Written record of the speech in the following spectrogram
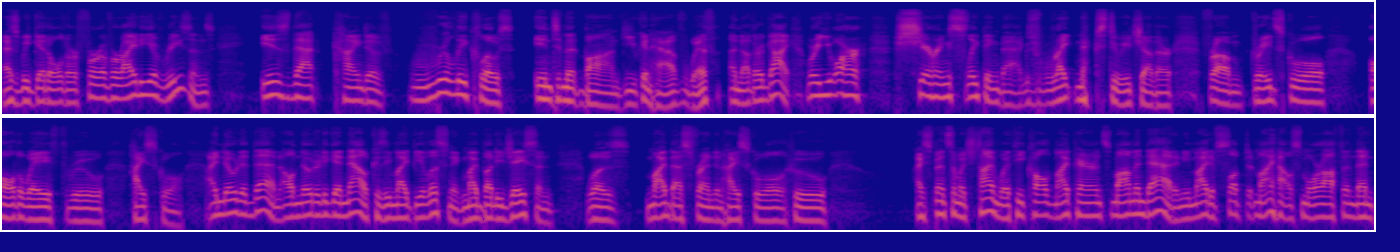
as we get older for a variety of reasons, is that kind of really close, intimate bond you can have with another guy where you are sharing sleeping bags right next to each other from grade school all the way through high school. I noted then, I'll note it again now because he might be listening. My buddy Jason was my best friend in high school who I spent so much time with. He called my parents mom and dad, and he might have slept at my house more often than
